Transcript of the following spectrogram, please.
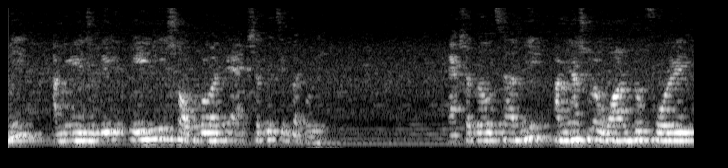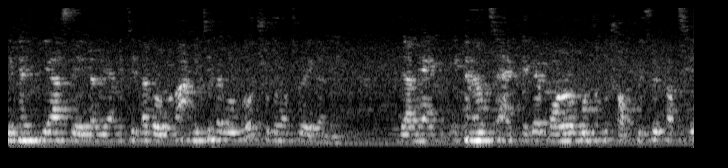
কি? আমি যদি এই সবগুলোকে একসাথে চিন্তা করি একসাথে হচ্ছে আমি আমি আসলে ওয়ান টু ফোর এখানে কি আছে এটা নিয়ে আমি চিন্তা করব না। আমি চিন্তা করব শুধুমাত্র এটা নিয়ে যে আমি এখানে হচ্ছে এক থেকে পনেরো পর্যন্ত সব কিছুই পাচ্ছি।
